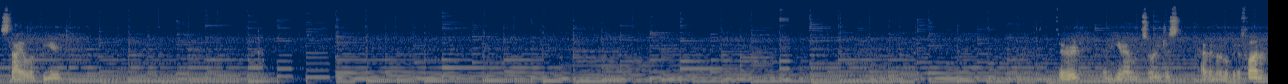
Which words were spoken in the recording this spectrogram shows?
style of beard. Third, and here I'm sort of just having a little bit of fun,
